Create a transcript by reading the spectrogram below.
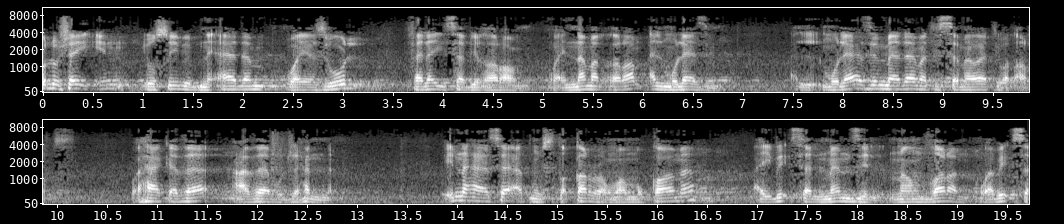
كل شيء يصيب ابن آدم ويزول فليس بغرام وإنما الغرام الملازم الملازم ما دامت السماوات والأرض وهكذا عذاب جهنم. إنها ساءت مستقرا ومقاما أي بئس المنزل منظرا وبئس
